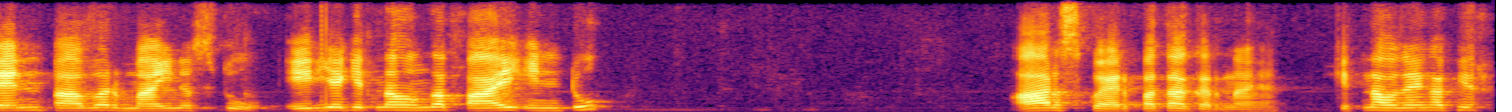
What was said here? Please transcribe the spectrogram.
ten power minus two area कितना होगा? पाई इंटू आर स्क्वायर पता करना है। कितना हो जाएगा फिर?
